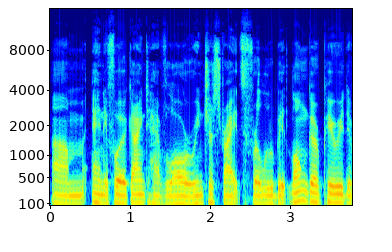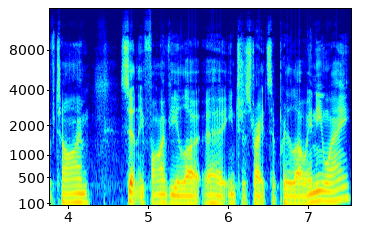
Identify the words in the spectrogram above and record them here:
Um, and if we're going to have lower interest rates for a little bit longer period of time, certainly five year low, uh, interest rates are pretty low anyway,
